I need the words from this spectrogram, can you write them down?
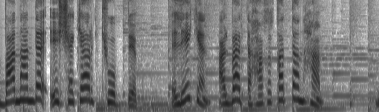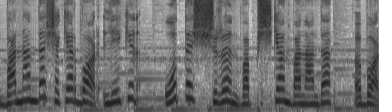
bananda e, shakar ko'p deb. Lekin albatta haqiqatdan ham bananda shakar bor lekin o'ta shirin va pishgan bananda e, bor.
